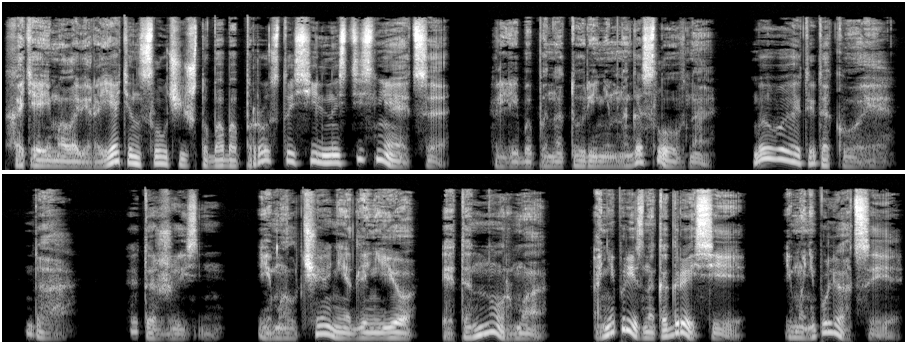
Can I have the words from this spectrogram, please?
хотя и маловероятен случай, что баба просто сильно стесняется, либо по натуре немногословно. Бывает и такое. Да, это жизнь. И молчание для нее — это норма, а не признак агрессии и манипуляции.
